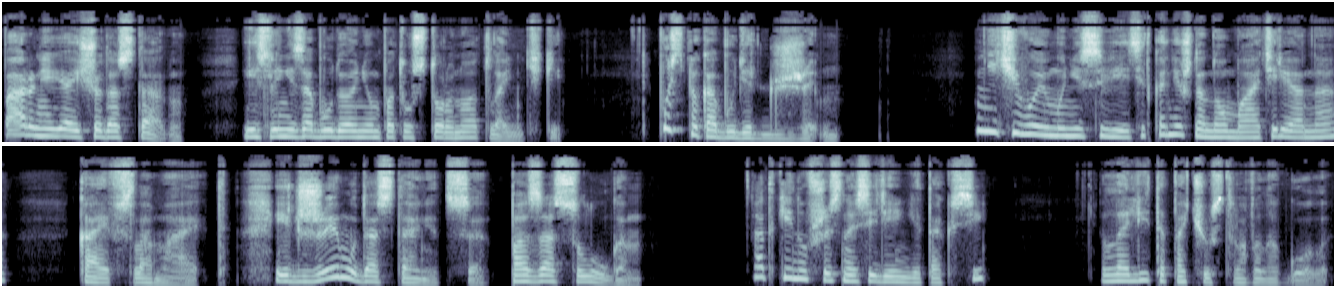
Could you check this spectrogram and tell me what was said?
Парня я еще достану, если не забуду о нем по ту сторону Атлантики. Пусть пока будет Джим. Ничего ему не светит, конечно, но матери она кайф сломает, и Джиму достанется по заслугам. Откинувшись на сиденье такси, Лолита почувствовала голод.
